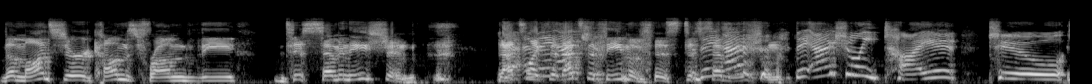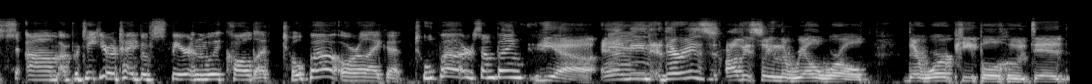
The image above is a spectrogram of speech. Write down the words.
the monster comes from the dissemination. That's Yeah, like they the, that's the theme of this they, dissemination. act- they actually tie it to um, a particular type of spirit in the movie called a topa or like a tupa or something. Yeah, and I mean, there is obviously in the real world, there were people who did,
